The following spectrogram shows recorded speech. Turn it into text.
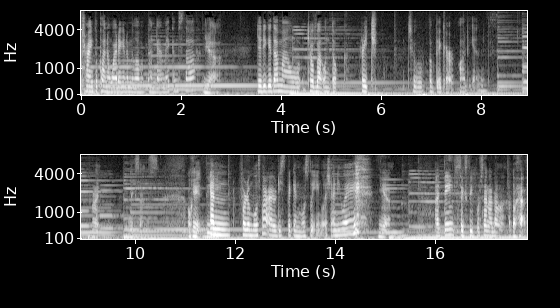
trying to plan a wedding in the middle of a pandemic and stuff. Yeah. Jadi kita mau coba untuk reach to a bigger audience. Right. Makes sense. Okay. The, And for the most part, I already speak in mostly English anyway. yeah. I think 60% ada nggak? Atau half?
